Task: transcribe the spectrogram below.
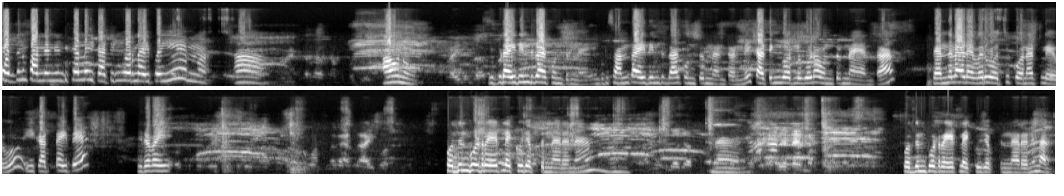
పొద్దున పన్నెండింటికల్లా ఈ కటింగ్ వర్లు అయిపోయి ఆ, అవును. ఇప్పుడు ఐదింటి దాకా ఉంటున్నాయి. ఇప్పుడు సంత ఐదింటి దాకా ఉంటుందంటండి. కటింగ్ వర్లు కూడా ఉంటున్నాయంట. పెందలాడు ఎవరు వచ్చి కొనట్లేవు. ఈ కట్ అయితే ఇరవై పొద్దున పూట రేట్లు ఎక్కువ చెప్తున్నారనా? ఆ. పొద్దున పూట రేట్లు ఎక్కువ చెప్తున్నారని మధ్య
